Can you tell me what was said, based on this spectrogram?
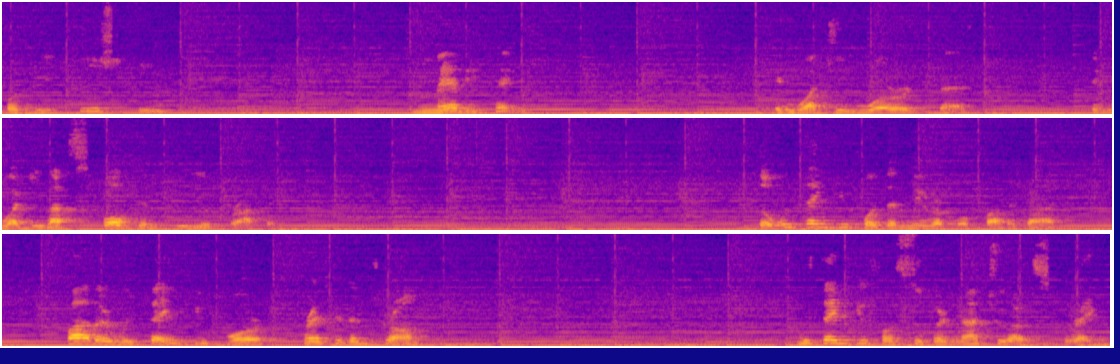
but we choose to meditate in what your word says, in what you have spoken through your prophet. So we thank you for the miracle, Father God. Father, we thank you for President Trump. We thank you for supernatural strength.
